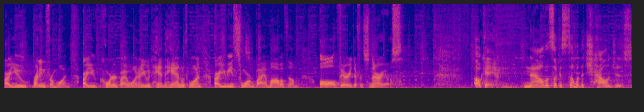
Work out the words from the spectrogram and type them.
Are you running from one? Are you cornered by one? Are you in hand to hand with one? Are you being swarmed by a mob of them? All very different scenarios. Okay, now let's look at some of the challenges.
